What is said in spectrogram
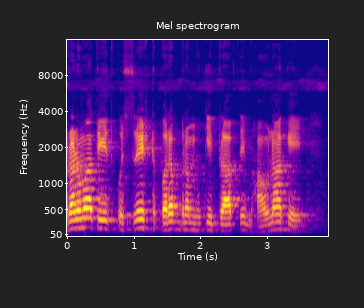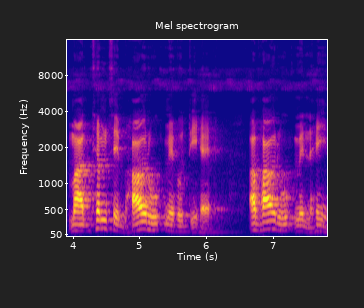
प्रणवातीत उत्श्रेष्ठ पर ब्रह्म की प्राप्ति भावना के माध्यम से भाव रूप में होती है, अभाव रूप में नहीं।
